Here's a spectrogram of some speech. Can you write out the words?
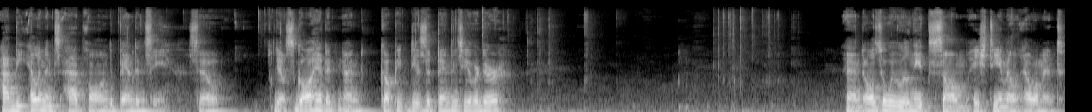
add the elements add-on dependency. So just go ahead and copy this dependency over there And also we will need some HTML element.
